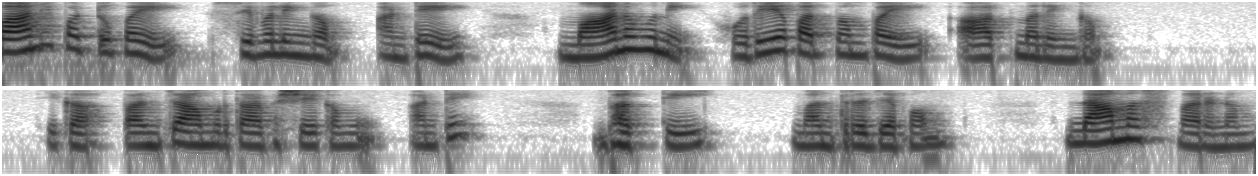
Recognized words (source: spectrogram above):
పానిపట్టుపై శివలింగం అంటే మానవుని హృదయ పద్మంపై ఆత్మలింగం. ఇక పంచామృతాభిషేకం అంటే భక్తి మంత్రజపం నామస్మరణం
